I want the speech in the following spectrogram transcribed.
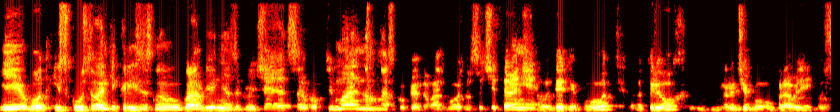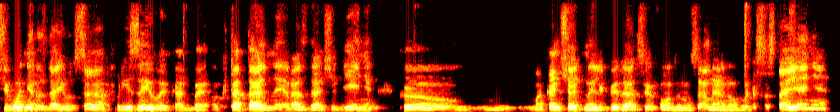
И вот искусство антикризисного управления заключается в оптимальном, насколько это возможно, сочетании вот этих вот трех рычагов управления. Сегодня раздаются призывы как бы к тотальной раздаче денег, к окончательной ликвидации Фонда национального благосостояния,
